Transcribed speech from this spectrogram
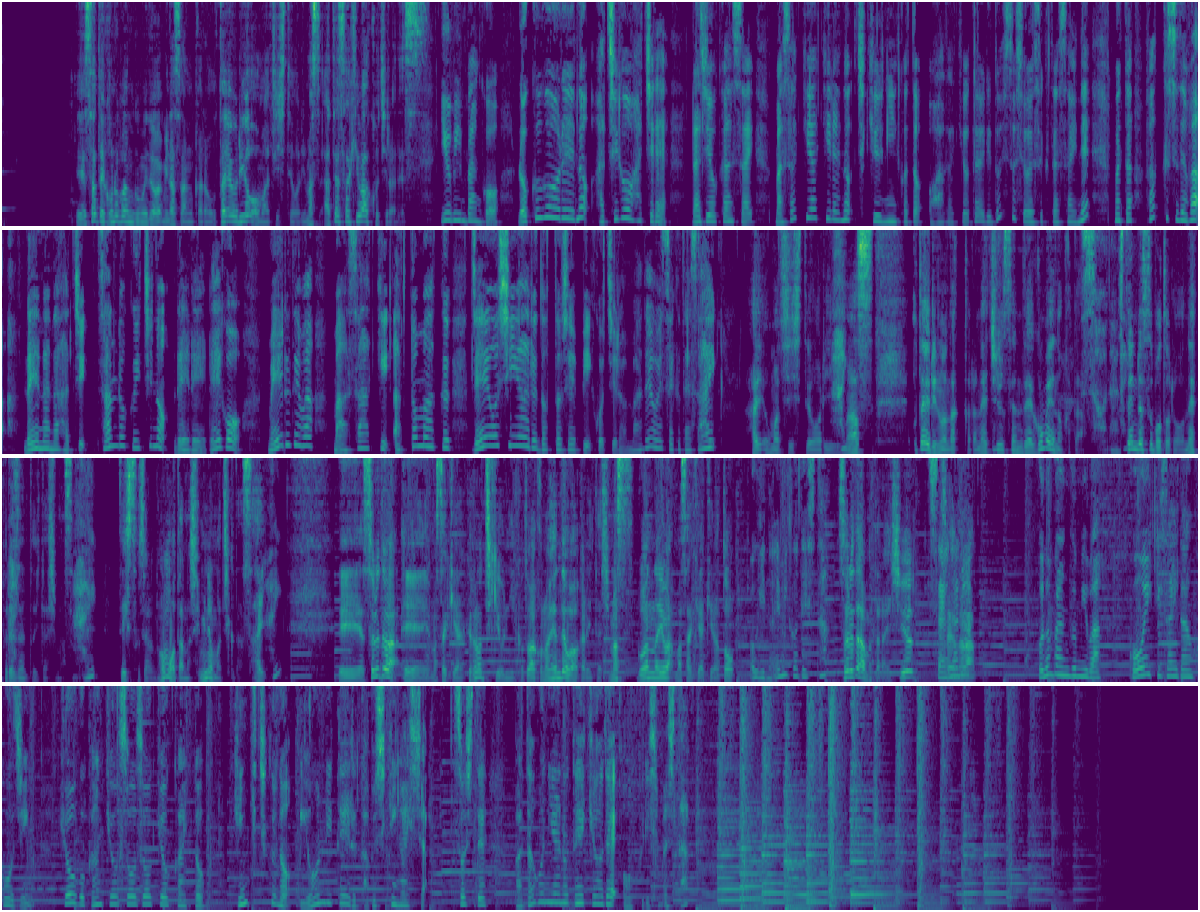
えー、さてこの番組では皆さんからお便りをお待ちしております。宛先はこちらです。郵便番号六五零の八五八零。ラジオ関西正木明の地球にいいこと。おはがきお便りどしどしお寄せくださいね。またファックスでは零七八三六一の零零零五。メールではまさきアットマーク jocr ドット jp こちらまでお寄せください。はいお待ちしております、はい。お便りの中からね抽選で5名の方、ステンレスボトルをねプレゼントいたしますので、はい、ぜひそちらの方もお楽しみにお待ちください、はい、えー、それでは、えー、正木明の地球にいいことはこの辺でお別れいたします。ご案内は正木明と荻野恵美子でした。それではまた来週。さようなら。この番組は公益財団法人兵庫環境創造協会と近畿地区のイオンリテール株式会社そしてパタゴニアの提供でお送りしました。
